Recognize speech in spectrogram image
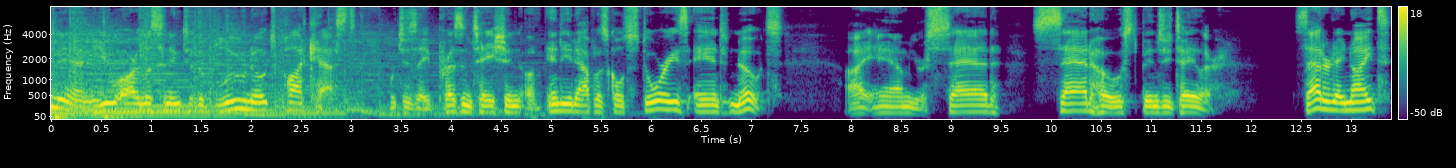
Welcome in. You are listening to the Blue Notes Podcast, which is a presentation of Indianapolis Colts stories and notes. I am your sad, sad host, Benji Taylor. Saturday night,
